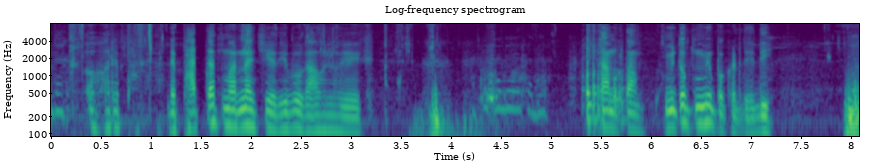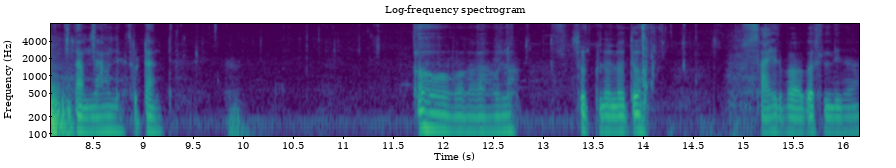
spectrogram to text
धर. ओ, अरे अरे फातात मरणाची आहे बघ गावलो एक. आता खाली आहे का धर. थांब थांब. मी तो मी पकडते दी थांब जाऊन दे सुटान. ओ बघा गावलो सुटलेलो तो. साईड बघा कसली हा.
